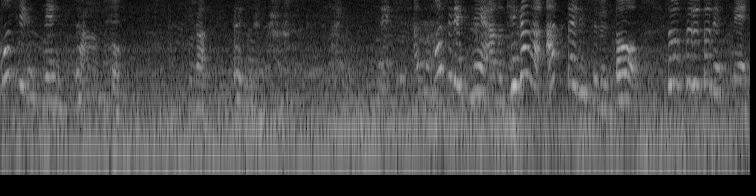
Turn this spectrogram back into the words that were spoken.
もしですねじゃあちょっと怪我大丈夫ですか？であのもしですねあの怪我があったりするとそうするとですね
